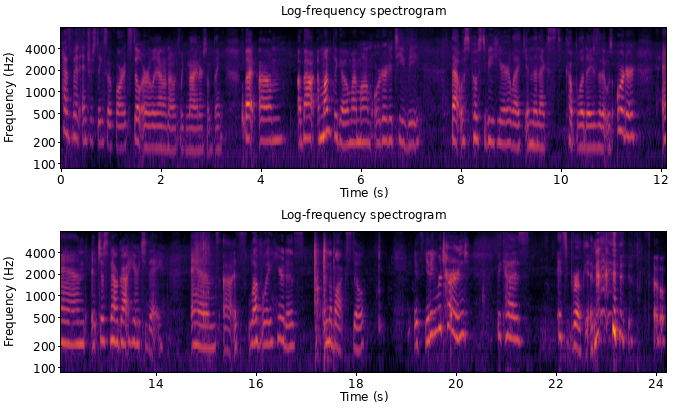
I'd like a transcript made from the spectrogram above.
has been interesting so far. It's still early, I don't know, it's like 9 or something. But um, about a month ago, my mom ordered a TV that was supposed to be here like in the next couple of days that it was ordered. And it just now got here today. And uh, it's lovely. Here it is in the box still. It's getting returned because it's broken. so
